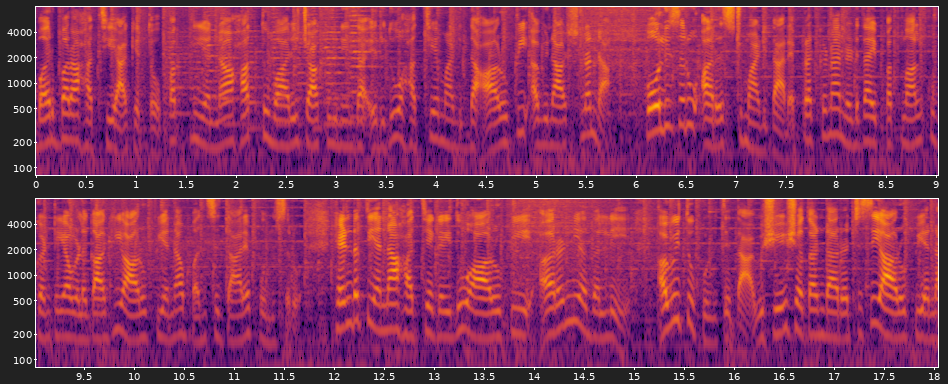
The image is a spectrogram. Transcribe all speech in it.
ಬರ್ಬರ ಹತ್ಯೆಯಾಗಿತ್ತು. ಪತ್ನಿಯನ್ನ ಹತ್ತು ಬಾರಿ ಚಾಕುವಿನಿಂದ ಇರಿದು ಹತ್ಯೆ ಮಾಡಿದ್ದ ಆರೋಪಿ ಅವಿನಾಶ್ನನ್ನ ಪೊಲೀಸರು ಅರೆಸ್ಟ್ ಮಾಡಿದ್ದಾರೆ. ಪ್ರಕರಣ ನಡೆದ ಇಪ್ಪತ್ನಾಲ್ಕು ಗಂಟೆಯ ಒಳಗಾಗಿ ಆರೋಪಿಯನ್ನ ಬಂಧಿಸಿದ್ದಾರೆ ಪೊಲೀಸರು. ಹೆಂಡತಿಯನ್ನ ಹತ್ಯೆಗೈದು ಆರೋಪಿ ಅರಣ್ಯದಲ್ಲಿ ಅವಿತು ಕುಳಿತಿದ್ದ. ವಿಶೇಷ ತಂಡ ರಚಿಸಿ ಆರೋಪಿಯನ್ನ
